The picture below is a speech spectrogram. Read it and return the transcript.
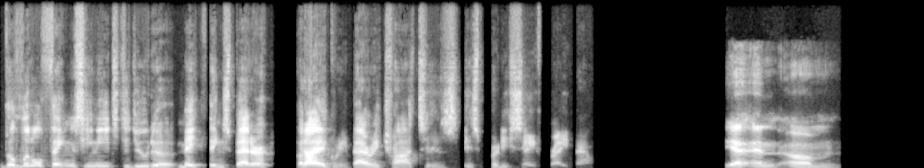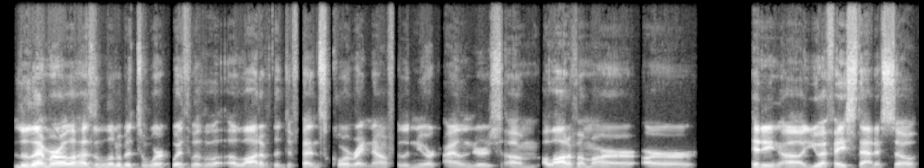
the little things he needs to do to make things better. But I agree, Barry Trotz is is pretty safe right now. Yeah, and um, Lou Lamoriello has a little bit to work with with a lot of the defense core right now for the New York Islanders. Um, a lot of them are are hitting uh, UFA status, so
